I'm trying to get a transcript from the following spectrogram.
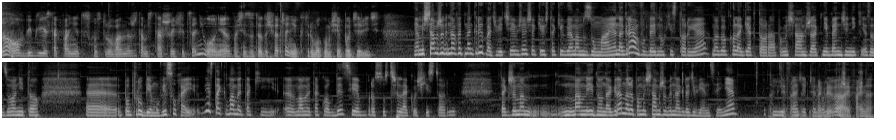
No, w Biblii jest tak fajnie to skonstruowane, że tam starszych się ceniło, nie? Właśnie za to doświadczenie, które mogą się podzielić. Ja myślałam, żeby nawet nagrywać, wiecie, wziąć jakiegoś takiego, ja mam Zooma. Ja nagrałam w ogóle jedną historię mojego kolegi aktora. Pomyślałam, że jak nie będzie, nikt nie zadzwoni, to e, po próbie mówię, słuchaj, jest tak, mamy, taki, e, mamy taką audycję, po prostu strzelę jakąś historię. Także mam, mamy jedną nagraną, ale pomyślałam, żeby nagrać więcej, nie? I w razie czego. Nagrywaj, fajne.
